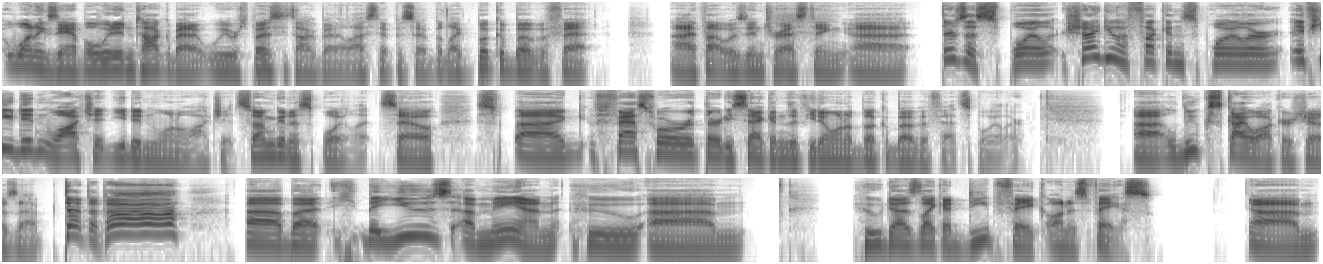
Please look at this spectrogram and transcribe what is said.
one example, we didn't talk about it. We were supposed to talk about it last episode, but like Book of Boba Fett I thought was interesting. Uh there's a spoiler. Should I do a fucking spoiler? If you didn't watch it, you didn't want to watch it. So I'm to spoil it. So uh fast forward 30 seconds if you don't want a Book of Boba Fett spoiler. Uh Luke Skywalker shows up. Da da da. Uh, but he- they use a man who um who does like a deep fake on his face. Um,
